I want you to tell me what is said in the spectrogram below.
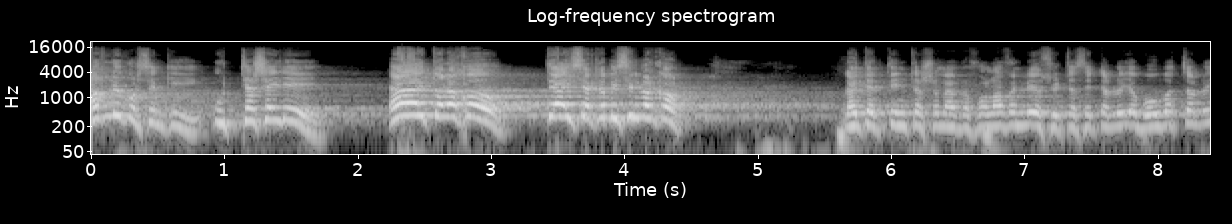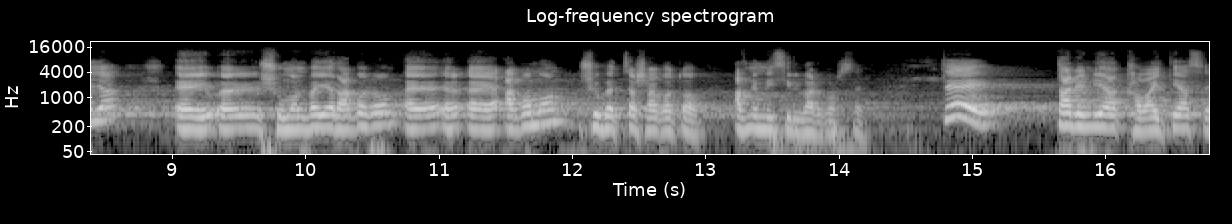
আপনি করছেন কি? উঠটা সাইডে। এই, তো রাখো। তে আইসে একটা মিছিল বার কর। রাতের তিনটার সময় আপনার ফলাফেন লইয়া সুইটা সেটা লইয়া, বউ বাচ্চা লইয়া, এই সুমন ভাইয়ের আগমন আগমন, শুভেচ্ছা, স্বাগত। আপনি মিছিল বার করছেন। তে তারে নিয়ে খাওয়াইতে আছে।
